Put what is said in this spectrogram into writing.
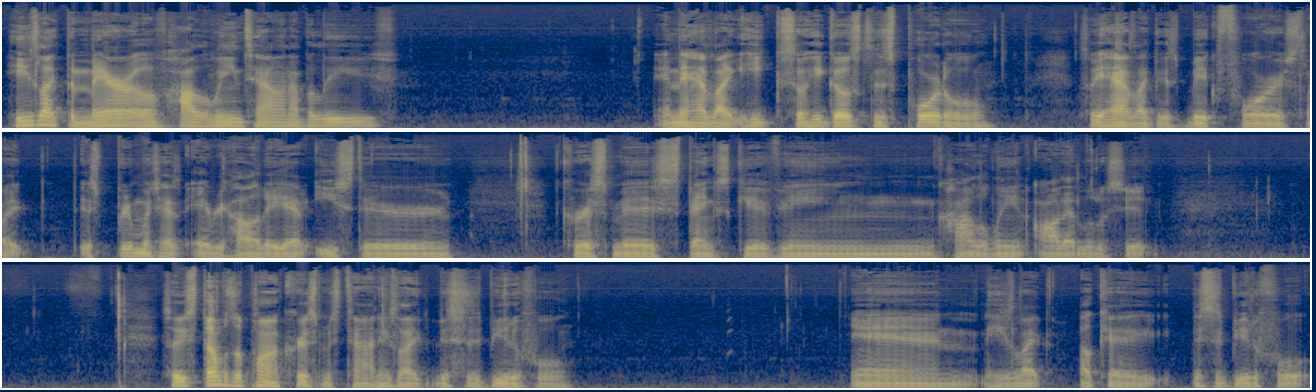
He's like the mayor of Halloween Town, I believe and they had like he so he goes to this portal So you have like this big forest, like it's pretty much has every holiday. You have Easter, Christmas, Thanksgiving, Halloween, all that little shit. So he stumbles upon Christmas Town. He's like, "This is beautiful," and he's like, "Okay, this is beautiful,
